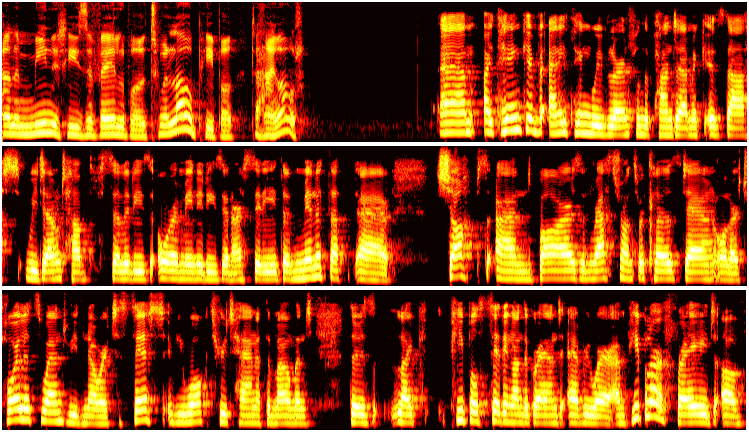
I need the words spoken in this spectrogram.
and amenities available to allow people to hang out? Um, I think if anything we've learned from the pandemic is that we don't have the facilities or amenities in our city. The minute that uh, shops and bars and restaurants were closed down, all our toilets went, we'd nowhere to sit. If you walk through town at the moment, there's like people sitting on the ground everywhere, and people are afraid of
